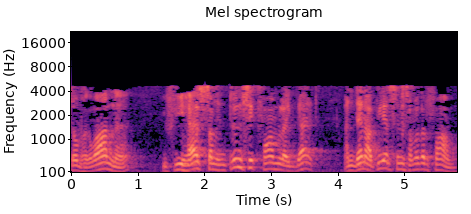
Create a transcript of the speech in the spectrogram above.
So Bhagavan, if he has some intrinsic form like that, and then appears in some other form,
